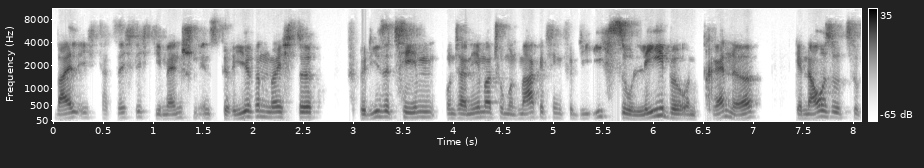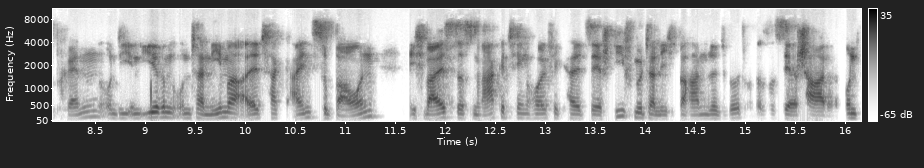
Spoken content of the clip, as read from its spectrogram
weil ich tatsächlich die Menschen inspirieren möchte, für diese Themen Unternehmertum und Marketing, für die ich so lebe und brenne, genauso zu brennen und die in ihren Unternehmeralltag einzubauen. Ich weiß, dass Marketing häufig halt sehr stiefmütterlich behandelt wird und das ist sehr schade. Und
